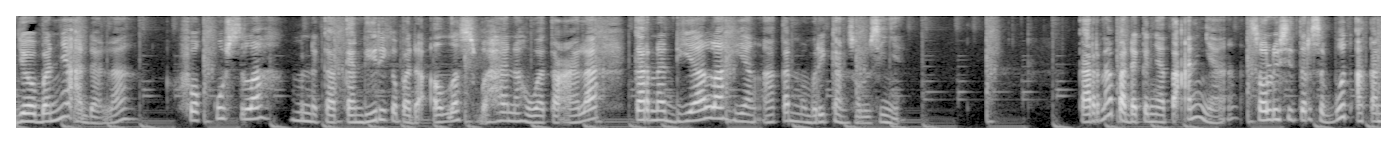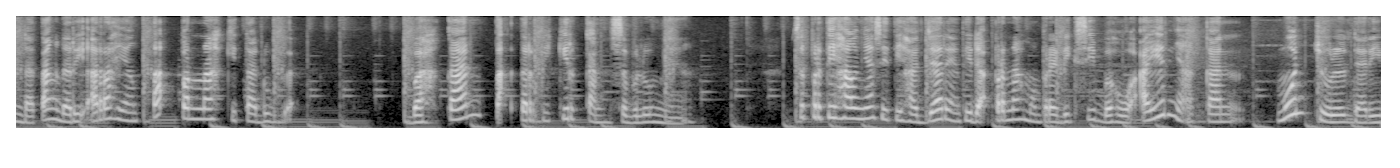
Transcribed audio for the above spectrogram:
jawabannya adalah fokuslah mendekatkan diri kepada Allah Subhanahu wa taala karena dialah yang akan memberikan solusinya. Karena pada kenyataannya, solusi tersebut akan datang dari arah yang tak pernah kita duga, bahkan tak terpikirkan sebelumnya. Seperti halnya Siti Hajar yang tidak pernah memprediksi bahwa airnya akan muncul dari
